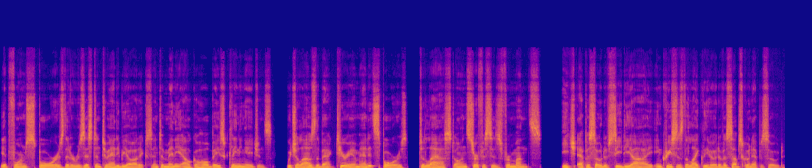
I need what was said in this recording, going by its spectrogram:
It forms spores that are resistant to antibiotics and to many alcohol based cleaning agents, which allows the bacterium and its spores to last on surfaces for months. Each episode of CDI increases the likelihood of a subsequent episode.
